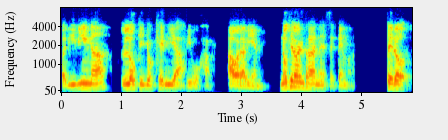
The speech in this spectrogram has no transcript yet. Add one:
adivina lo que yo quería dibujar. Ahora bien, no quiero entrar en ese tema, pero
